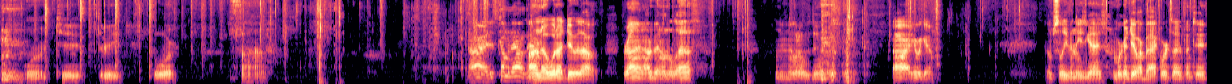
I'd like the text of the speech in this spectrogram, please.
One, two, three, four, five. All right, it's coming out I don't know what I'd do without Ryan. I'd have been on the left. I don't even know what I was doing. Alright, here we go. I'm sleeving these guys. And we're going to do our backwards open too.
